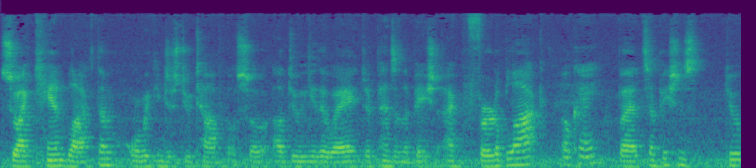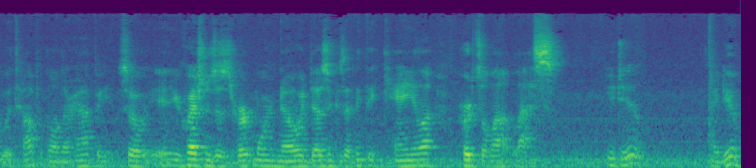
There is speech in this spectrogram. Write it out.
So I can block them, or we can just do topical. So I'll do either way. It depends on the patient. I prefer to block, Okay. but some patients do it with topical and they're happy. So uh, your question is, does it hurt more? No, it doesn't, because I think the cannula hurts a lot less. You do. I do.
